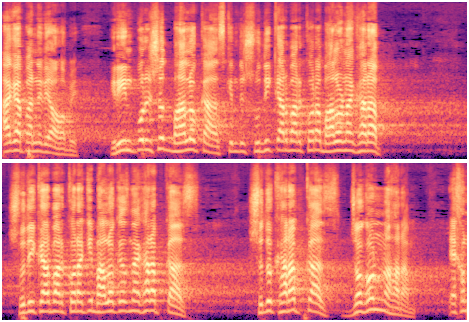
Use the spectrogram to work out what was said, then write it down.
আগা পানি দেওয়া হবে। ঋণ পরিশোধ ভালো কাজ, কিন্তু সুদি কারবার করা ভালো না খারাপ? সুদি কারবার করা কি ভালো কাজ না খারাপ কাজ? শুধু খারাপ কাজ, জঘন্য হারাম। এখন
